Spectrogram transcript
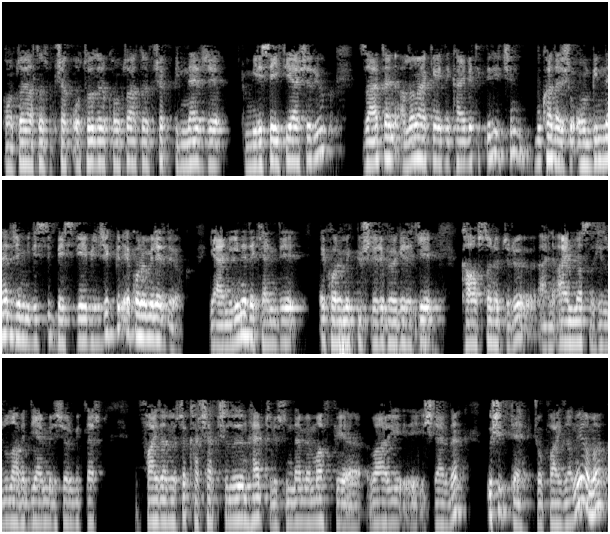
kontrol altına tutacak, otoyolları kontrol altına tutacak binlerce milise ihtiyaçları yok. Zaten alan hakimiyetini kaybettikleri için bu kadar işte on binlerce milisi besleyebilecek bir ekonomileri de yok. Yani yine de kendi ekonomik güçleri bölgedeki kaostan ötürü yani aynı nasıl Hizbullah ve diğer milis örgütler faydalanıyorsa kaçakçılığın her türlüsünden ve mafya vari işlerden IŞİD de çok faydalanıyor ama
